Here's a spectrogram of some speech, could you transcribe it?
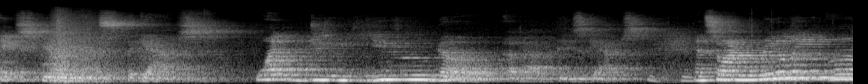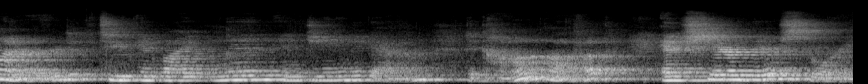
experience the gaps? What do you know about these gaps? And so I'm really honored honored to invite Lynn and Jean McAdam to come up and share their story.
